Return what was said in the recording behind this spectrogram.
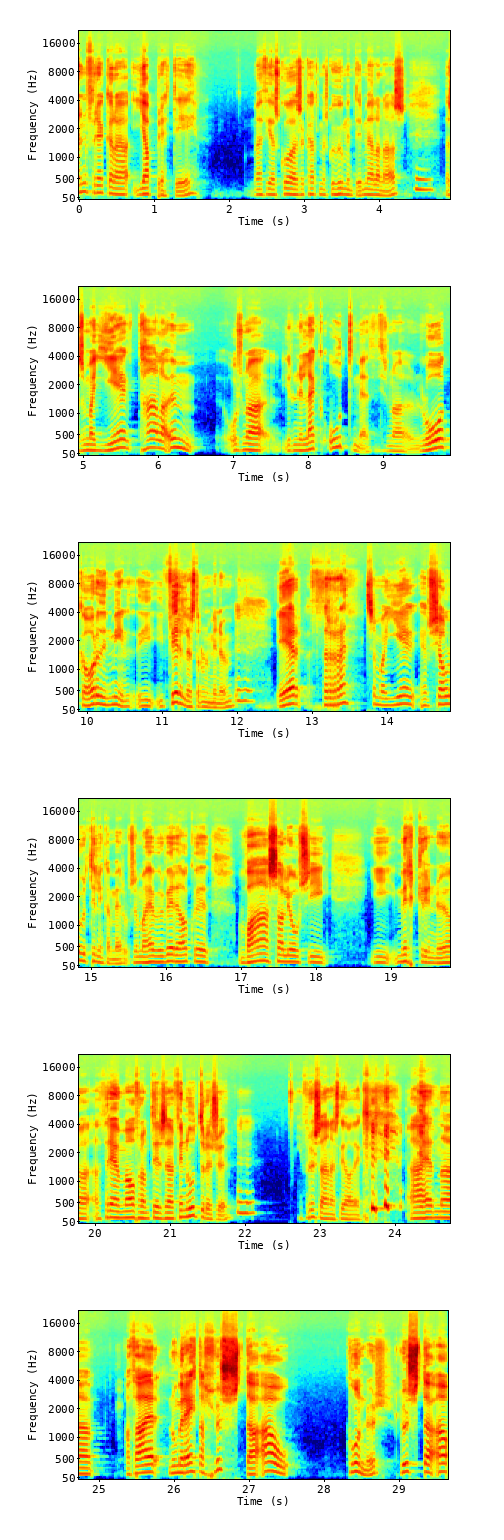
enn frekara jafnrétti með því að skoða þessar kallmennsku hugmyndir meðal annars. Mm. þar sem að ég tala um og svona, ég rauninni legg út með svona loka orðin mín í, í fyrirlestrunum mínum er þrennt sem að ég hef sjálfur tilengað mér sem að hefur verið ákveðið vasaljós í, í myrkrinu að, að þrefum áfram til þess að finna út úr þessu. Ég frusaði næst í á þig. Að, hérna, að það er nummer eitt að hlusta á konur, hlusta á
